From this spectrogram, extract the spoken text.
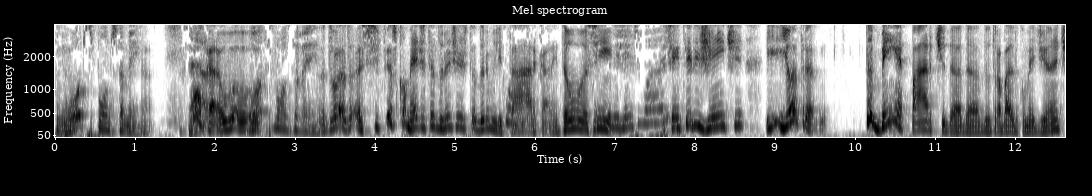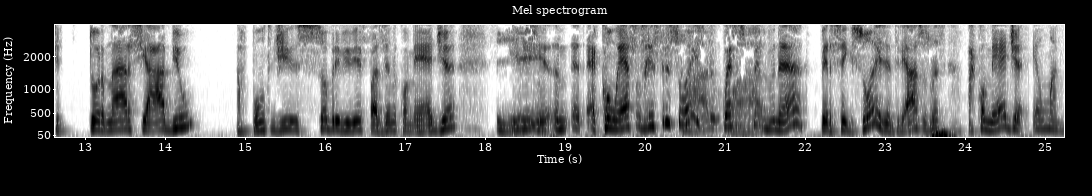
com outros pontos também. É. Bom, cara, o- o- outros pontos também. Se fez comédia até durante a ditadura militar, cara. Então, Se é assim. inteligente, vai. Ser inteligente. E, e outra, também é parte da- da- do trabalho do comediante tornar-se hábil a ponto de sobreviver fazendo comédia. Isso. E, é, é com essas restrições, Claro, com essas claro. né, perseguições, entre aspas, mas a comédia é uma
